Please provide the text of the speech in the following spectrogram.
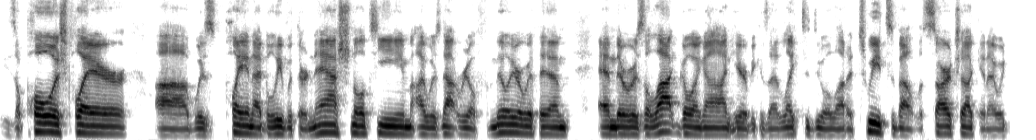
he's a Polish player uh, was playing, I believe, with their national team. I was not real familiar with him, and there was a lot going on here because I like to do a lot of tweets about Lyszczarczyk, and I would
